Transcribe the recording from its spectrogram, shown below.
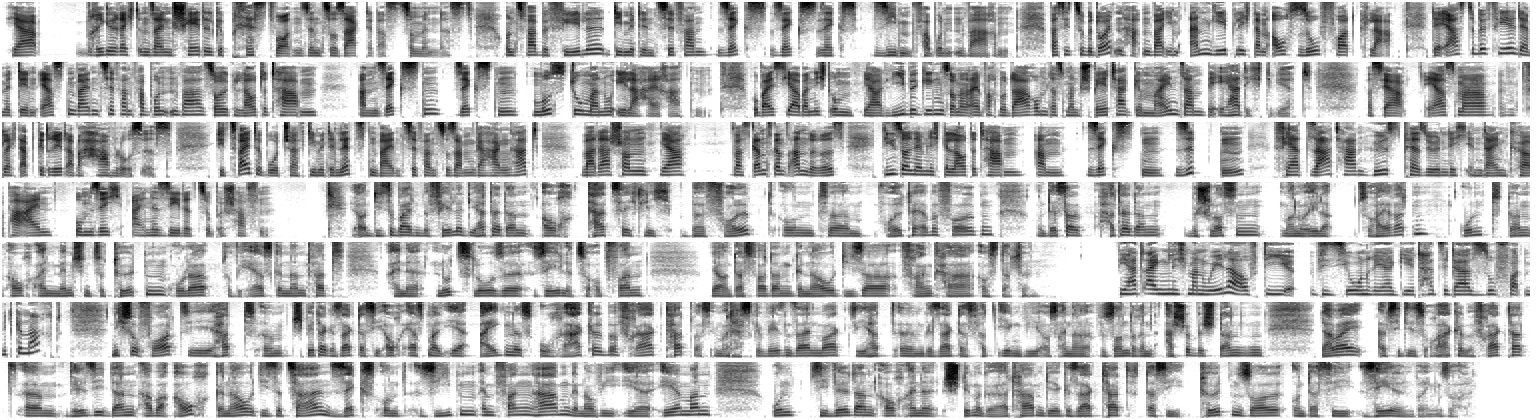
ja, regelrecht in seinen Schädel gepresst worden sind, so sagt er das zumindest. Und zwar Befehle, die mit den Ziffern 6667 verbunden waren. Was sie zu bedeuten hatten, war ihm angeblich dann auch sofort klar. Der erste Befehl, der mit den ersten beiden Ziffern verbunden war, soll gelautet haben, am 6.6. musst du Manuela heiraten. Wobei es hier aber nicht um ja, Liebe ging, sondern einfach nur darum, dass man später gemeinsam beerdigt wird. Was ja erstmal äh, vielleicht abgedreht, aber harmlos ist. Die zweite Botschaft, die mit den letzten beiden Ziffern zusammengehangen hat, war da schon, ja, was ganz, ganz anderes. Die soll nämlich gelautet haben, am 6.7. fährt Satan höchstpersönlich in deinen Körper ein, um sich eine Seele zu beschaffen. Ja, und diese beiden Befehle, die hat er dann auch tatsächlich befolgt und ähm, wollte er befolgen. Und deshalb hat er dann beschlossen, Manuela zu heiraten und dann auch einen Menschen zu töten oder, so wie er es genannt hat, eine nutzlose Seele zu opfern. Ja, und das war dann genau dieser Frank H. aus Datteln. Wie hat eigentlich Manuela auf die Vision reagiert? Hat sie da sofort mitgemacht? Nicht sofort. Sie hat ähm, später gesagt, dass sie auch erstmal ihr eigenes Orakel befragt hat, was immer das gewesen sein mag. Sie hat ähm, gesagt, das hat irgendwie aus einer besonderen Asche bestanden. Dabei, als sie dieses Orakel befragt hat, ähm, will sie dann aber auch genau diese Zahlen sechs und sieben empfangen haben, genau wie ihr Ehemann. Und sie will dann auch eine Stimme gehört haben, die ihr gesagt hat, dass sie töten soll und dass sie Seelen bringen soll.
